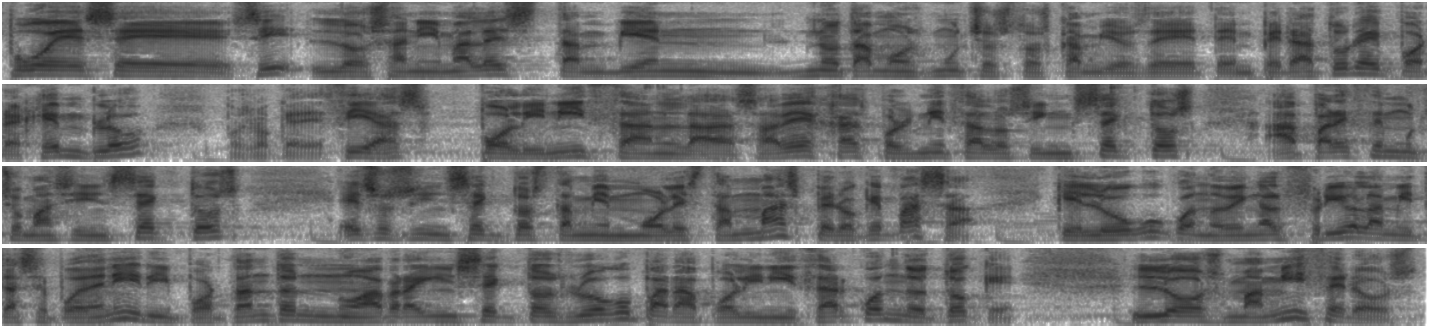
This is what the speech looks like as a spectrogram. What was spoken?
Pues eh, sí, los animales también notamos mucho estos cambios de temperatura y, por ejemplo, pues lo que decías, polinizan las abejas, polinizan los insectos, aparecen mucho más insectos, esos insectos también molestan más, pero ¿qué pasa? Que luego cuando venga el frío la mitad se pueden ir y por tanto no habrá insectos luego para polinizar cuando toque. Los mamíferos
